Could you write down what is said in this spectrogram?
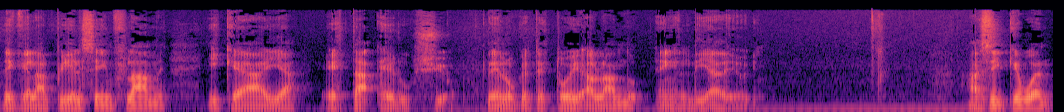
de que la piel se inflame y que haya esta erupción de lo que te estoy hablando en el día de hoy. Así que bueno,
